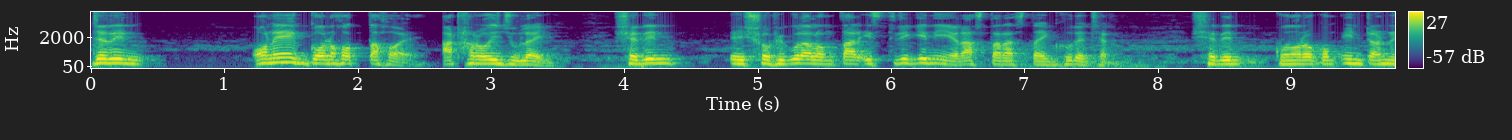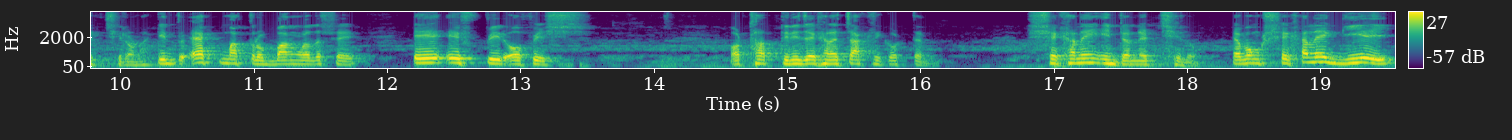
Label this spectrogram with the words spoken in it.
যেদিন অনেক গণহত্যা হয়, আঠারোই জুলাই, সেদিন এই শফিকুল আলম তার স্ত্রীকে নিয়ে রাস্তা রাস্তায় ঘুরেছেন। সেদিন কোনো রকম ইন্টারনেট ছিল না। কিন্তু একমাত্র বাংলাদেশে এএফপির অফিস অর্থাৎ তিনি যেখানে চাকরি করতেন, সেখানেই ইন্টারনেট ছিল। এবং সেখানে গিয়েই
